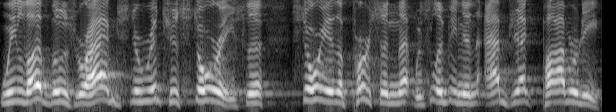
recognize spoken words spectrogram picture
we love those rags to riches stories. The story of the person that was living in abject poverty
